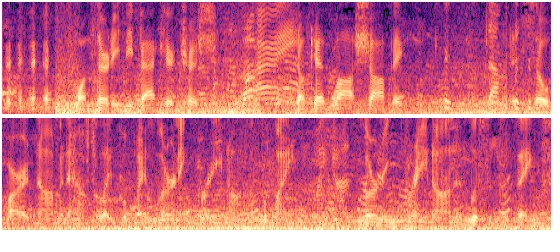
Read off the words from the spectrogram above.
1.30. Be back here, Trish. Alright. Don't get lost shopping. Stop. It's so hard now. I'm gonna have to like put my learning brain on, put my Oh my god. learning brain on, and listen to things.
